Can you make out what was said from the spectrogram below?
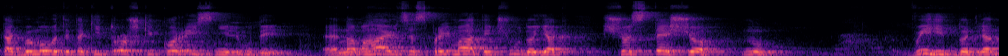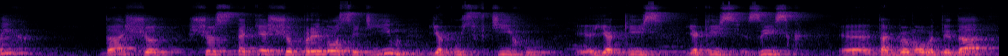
так би мовити, такі трошки корисні люди намагаються сприймати чудо як щось те, що ну, вигідно для них, да, що, щось таке, що приносить їм якусь втіху, якийсь, якийсь зиск, е, так би мовити, да,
